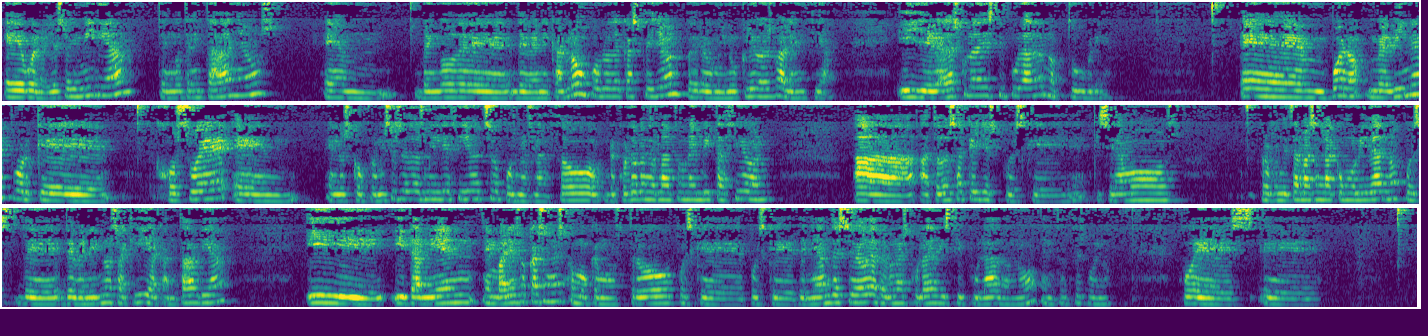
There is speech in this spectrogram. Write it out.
Eh, bueno, yo soy Miriam, tengo 30 años, em, vengo de, de Benicarló, un pueblo de Castellón, pero mi núcleo es Valencia. Y llegué a la escuela de discipulado en octubre. Em, bueno, me vine porque Josué en, en los compromisos de 2018 pues nos lanzó, recuerdo que nos lanzó una invitación a, a todos aquellos pues que quisiéramos profundizar más en la comunidad, ¿no? Pues de, de venirnos aquí a Cantabria y, y también en varias ocasiones como que mostró pues que pues que tenían deseo de hacer una escuela de discipulado, ¿no? Entonces bueno, pues eh,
